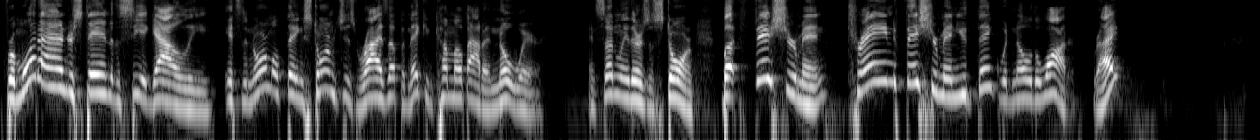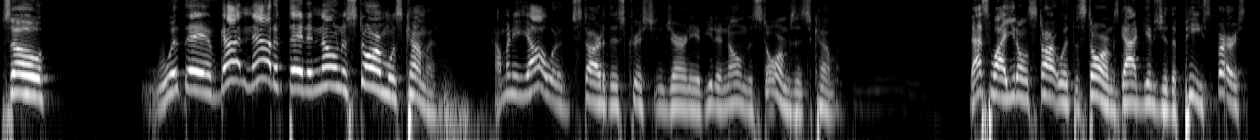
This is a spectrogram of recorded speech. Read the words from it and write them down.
from what I understand of the Sea of Galilee, it's the normal thing. Storms just rise up and they can come up out of nowhere. And suddenly there's a storm. But fishermen, trained fishermen, you'd think would know the water, right? So, would they have gotten out if they'd have known a storm was coming? How many of y'all would have started this Christian journey if you'd have known the storms that's coming? That's why you don't start with the storms. God gives you the peace first.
